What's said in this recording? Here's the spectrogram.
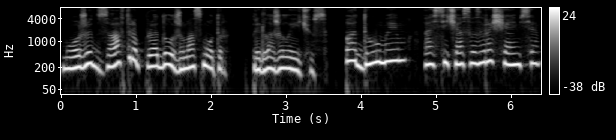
«Может, завтра продолжим осмотр?» — предложил Эйчус. «Подумаем, а сейчас возвращаемся».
